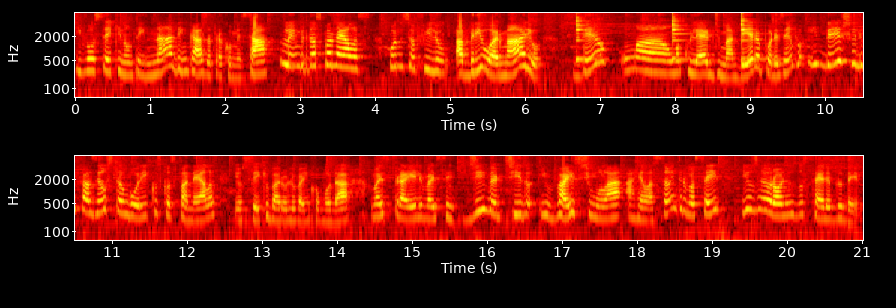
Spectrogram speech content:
E você que não tem nada em casa para começar, lembre das panelas. Quando seu filho abrir o armário, dê uma, uma colher de madeira, por exemplo, e deixe ele fazer os tamboricos com as panelas. Eu sei que o barulho vai incomodar, mas para ele vai ser divertido e vai estimular a relação entre vocês e os neurônios do cérebro dele.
